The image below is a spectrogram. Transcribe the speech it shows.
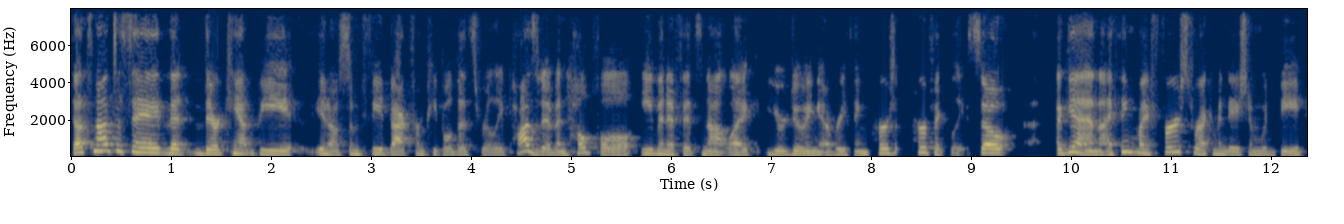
that's not to say that there can't be you know some feedback from people that's really positive and helpful even if it's not like you're doing everything per- perfectly. So again i think my first recommendation would be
